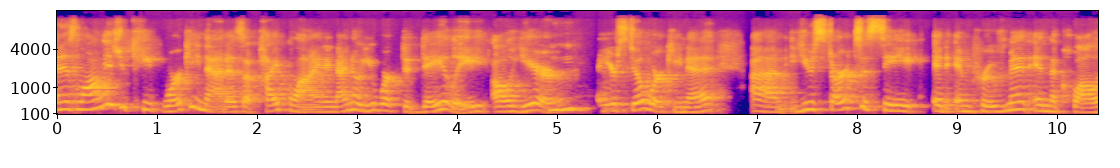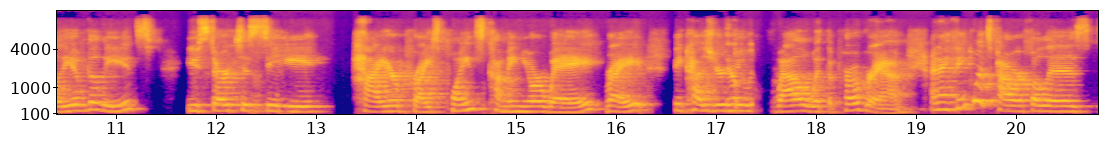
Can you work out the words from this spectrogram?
and as long as you keep working that as a pipeline and i know you worked it daily all year mm-hmm. and you're still working it um, you start to see an improvement in the quality of the leads you start to see higher price points coming your way right because you're yep. doing well with the program and i think what's powerful is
